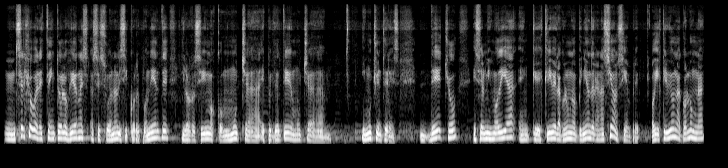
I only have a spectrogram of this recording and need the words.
Mm, Sergio Berestein todos los viernes hace su análisis correspondiente y lo recibimos con mucha expectativa y, mucha, y mucho interés. De hecho, es el mismo día en que escribe la columna Opinión de la Nación siempre. Hoy escribió una columna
